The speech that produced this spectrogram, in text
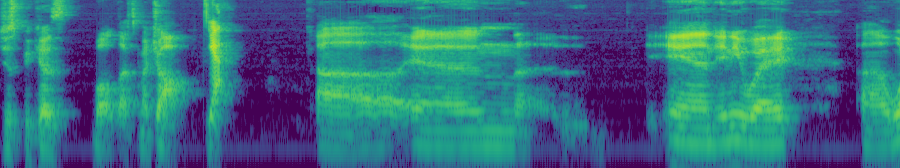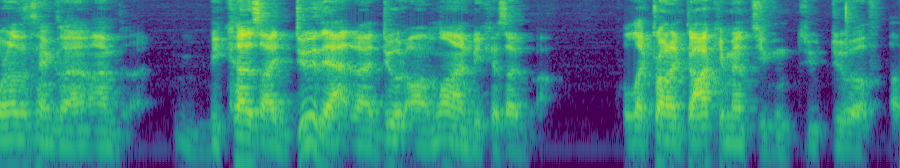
just because, well, that's my job. Yeah. Uh, and and anyway, uh, one of the things I, I'm because I do that and I do it online because I electronic documents you can do, do a, a,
